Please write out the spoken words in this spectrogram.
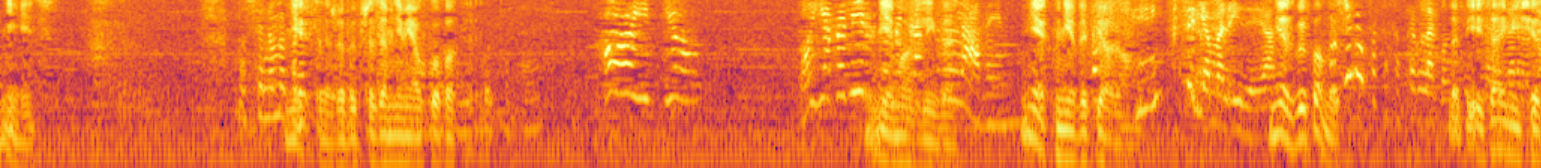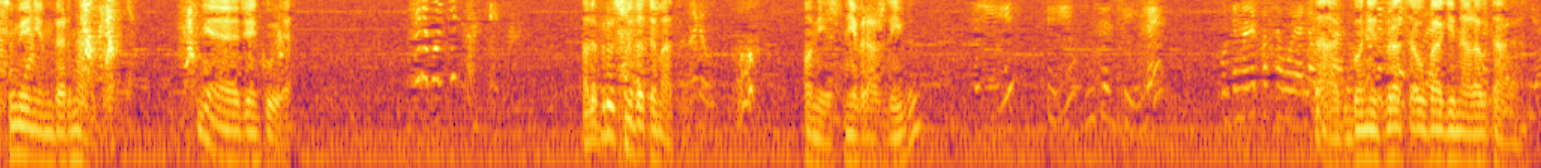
Nic. No no Nie chcę, żeby przeze mnie miał kłopoty. Niemożliwe. Niech mnie wypiorą. Niezły pomysł. ¿Por qué no Lepiej zajmij się sumieniem No, Bernarda. Nie, dziękuję. Ale wróćmy do tematu. On jest niewrażliwy? No. Tak, bo nie zwraca uwagi na Lautara.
